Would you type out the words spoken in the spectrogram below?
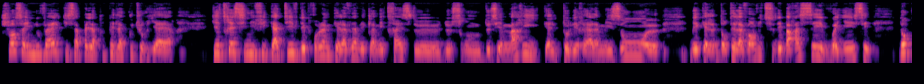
Je pense à une nouvelle qui s'appelle La poupée de la couturière, qui est très significatif des problèmes qu'elle avait avec la maîtresse de, son deuxième mari, qu'elle tolérait à la maison, euh, mais dont elle avait envie de se débarrasser. Vous voyez, c'est donc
